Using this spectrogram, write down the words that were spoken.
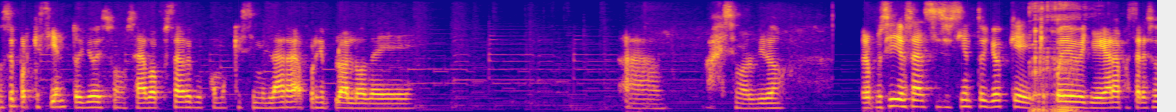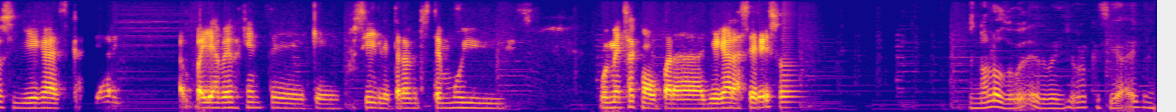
No sé por qué siento yo eso, o sea, va a pasar algo como que similar a, por ejemplo, a lo de. a- ay, se me olvidó. Pero pues sí, o sea, sí siento yo que, que puede llegar a pasar eso si llega a escasear y vaya a haber gente que, pues sí, literalmente esté muy, muy mensa como para llegar a hacer eso. Pues no lo dudes, güey. Yo creo que sí hay, güey.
